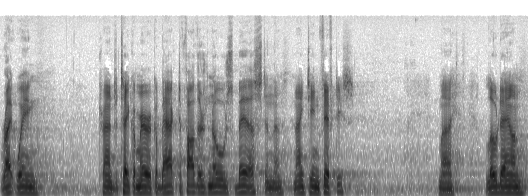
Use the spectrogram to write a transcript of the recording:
right wing trying to take America back to Father's knows best in the 1950s. My lowdown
